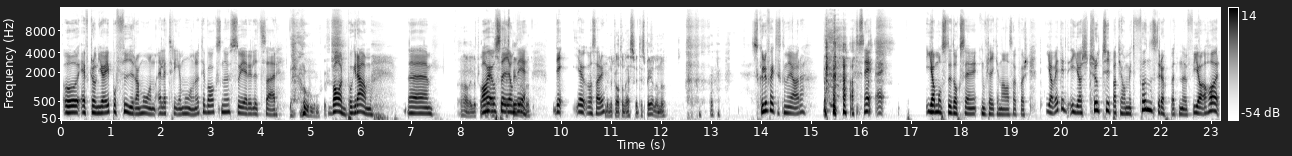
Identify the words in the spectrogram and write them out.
Och eftersom jag är på fyra månader, eller tre månader tillbaks nu, så är det lite så här Oh. barnprogram. Eh, Ja, vill du prata vad har jag att säga om det? det jag, vad sa du? Vill du prata om SVT-spelen nu? Skulle faktiskt kunna göra. Nej, eh, jag måste dock säga inflika en annan sak först. Jag vet inte, jag tror typ att jag har mitt fönster öppet nu, för jag har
